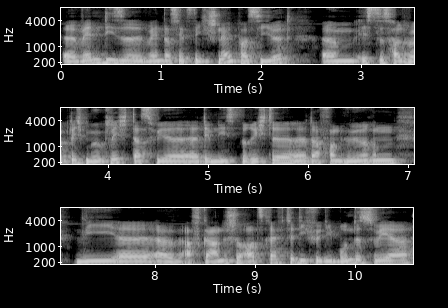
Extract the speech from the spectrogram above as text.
Äh, wenn diese, wenn das jetzt nicht schnell passiert, ähm, ist es halt wirklich möglich, dass wir äh, demnächst Berichte äh, davon hören, wie äh, äh afghanische Ortskräfte, die für die Bundeswehr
